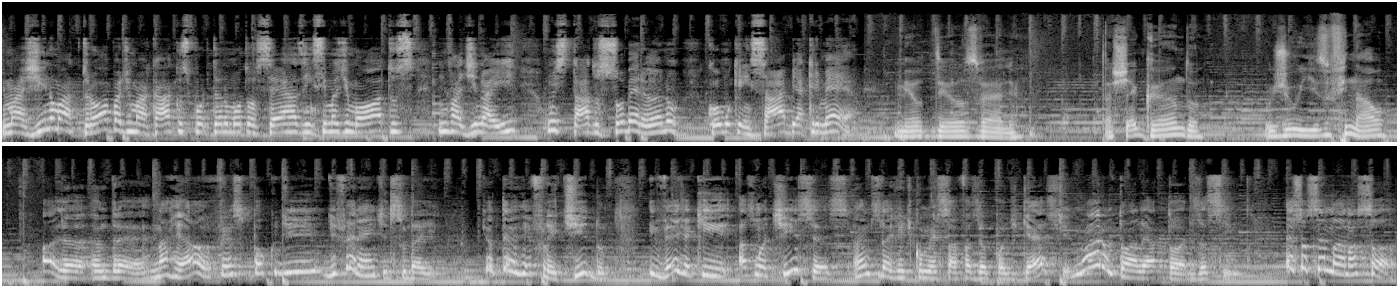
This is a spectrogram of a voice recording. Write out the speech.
Imagina uma tropa de macacos portando motosserras em cima de motos, invadindo aí um estado soberano, como quem sabe a Crimeia. Meu Deus, velho. Tá chegando o juízo final. Olha, André, na real eu penso um pouco de diferente disso daí que eu tenho refletido e veja que as notícias, antes da gente começar a fazer o podcast, não eram tão aleatórias assim. Essa semana só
